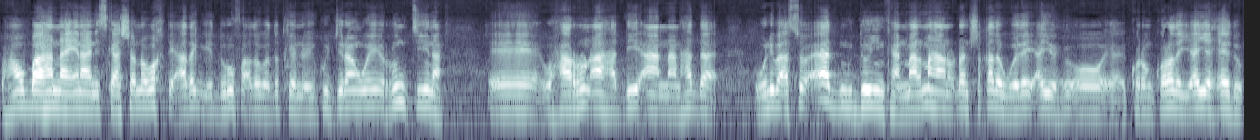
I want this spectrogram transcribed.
waxaan u baahannahay inaan iskaashanno wakhti adag iyo duruuf adagoo dadkeenu ay ku jiraan weye runtiina waxaa run ah haddii aanan hadda weliba asagoo aad muddooyinkan maalmahan oo dhan shaqada waday ayaxu oo koronkorada iyo ayaxeedu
